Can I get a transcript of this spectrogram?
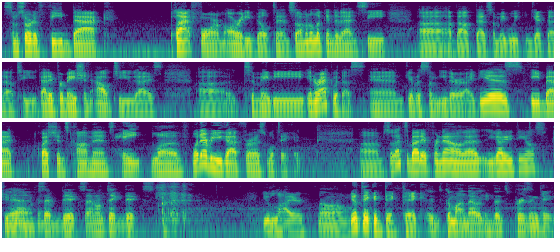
some sort of feedback platform already built in. So I'm going to look into that and see uh, about that. So maybe we can get that out to you, that information out to you guys uh, to maybe interact with us and give us some either ideas, feedback, questions, comments, hate, love, whatever you got for us, we'll take it. Um, so that's about it for now. That you got anything else? Junior? Yeah, except dicks. I don't take dicks. you liar. Oh, You'll take a dick pic. come on, that was, that's prison gate.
